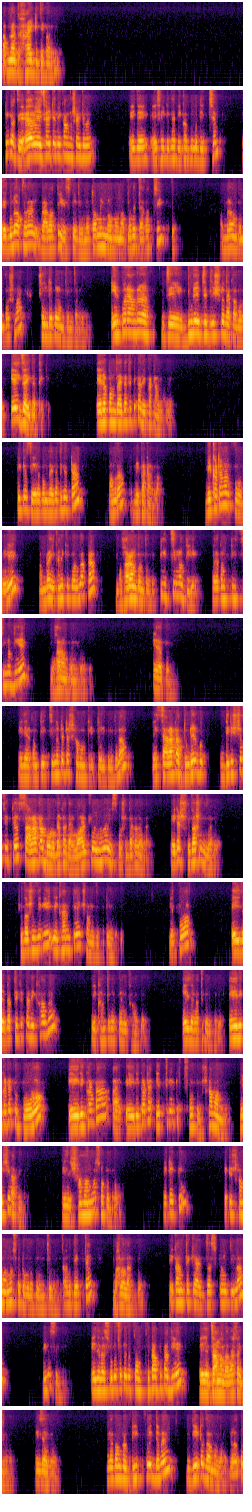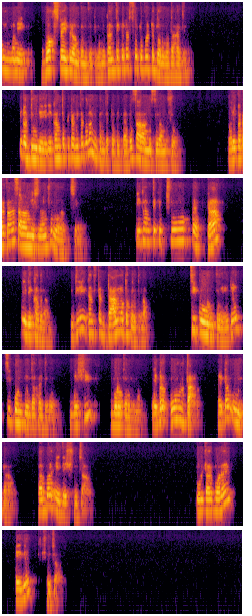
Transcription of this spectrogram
আপনার ঘাই দিতে পারেন ঠিক আছে, আর এই সাইডে রেখা মশাই দেবেন। এই যে, এই সাইডে যে রেখাগুলো দিচ্ছেন, এগুলো আপনারা রাবার দিয়ে স্প্রে দেবেন। তো আমি নমুনা আপনাদের দেখাচ্ছি। আমরা অঙ্কন করার সময় সুন্দর করে অঙ্কন করবেন এরপরে আমরা যে দূরের যে দৃশ্য দেখাবো, এই জায়গা থেকে। এরকম জায়গা থেকে একটা রেখা টানলাম ঠিক আছে, এরকম জায়গা থেকে একটা আমরা রেখা টানলাম। রেখা টানার পরে আমরা এখানে কি করব একটা ঘর অঙ্কন করব, তীর চিহ্ন দিয়ে, এরকম তীর চিহ্ন দিয়ে ঘর অঙ্কন করব। এরকম। এই যে এরকম তীর চিহ্নটা একটা সামুদ্রিক তৈরি করে দিলাম। এই চালাটা দূরের দৃশ্য চিত্রে চালাটা বড় দেখা যায় ওয়ার্ল্ড ওইভাবে স্পষ্ট দেখা যায়। এটা সোজাসুজি যাবে সোজাসুজি গিয়ে এখান থেকে সংযুক্ত হয়ে যাবে। এরপর এই জায়গা থেকে একটা রেখা হবে, এখান থেকে একটা রেখা হবে, এই জায়গা থেকে রেখা হবে। এই রেখাটা একটু বড়, এই রেখাটা আর এই রেখাটা এর থেকে একটু ছোট, সামান্য, বেশি না কিন্তু। এই যে সামান্য ছোট বড়, এটা একটু একটু সামান্য ছোট বড় করে দিতে তাহলে দেখতে ভালো লাগবে। এখান থেকে অ্যাডজাস্ট করে দিলাম, ঠিক আছে? এই জায়গায় ছোট ছোট ফোঁটা ফোঁটা দিয়ে এই যে জানালা দেখাই দিলাম, এই জায়গায়। এরকম একটু ডিপ করে দেবেন দিয়ে এটা জানালা এরকম মানে বক্স টাইপের অঙ্কন করতে হবে এখান থেকে এটা ছোট করে একটা দরজা দেখাই দিলাম এটা দূরে, এখান থেকে এটা রেখা দিলাম, এখান থেকে একটা রেখা দেয় চালার নিচের অংশ। রেখাটার কারণে চালার নিচের অংশ বোঝা যাচ্ছে এখান থেকে ছোট্ট একটা এই রেখা দিলাম। দিয়ে এখান থেকে একটা ডাল মতো করে দিলাম। চিকন করে, এটা চিকন করে দেখাই দেবো। বেশি বড় করব না। এবার উল্টা, এটা উল্টা। তারপর এই যে সোজা। উল্টার পরে এই যে সোজা।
